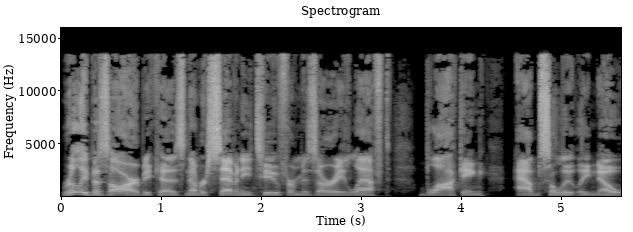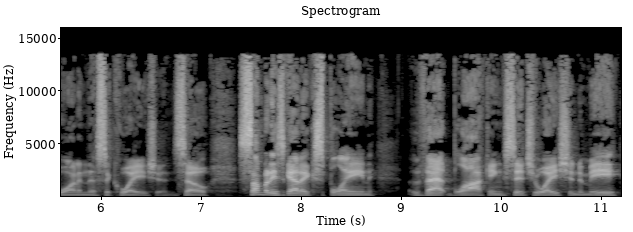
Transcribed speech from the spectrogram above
Really bizarre because number 72 for Missouri left blocking absolutely no one in this equation. So somebody's got to explain that blocking situation to me.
